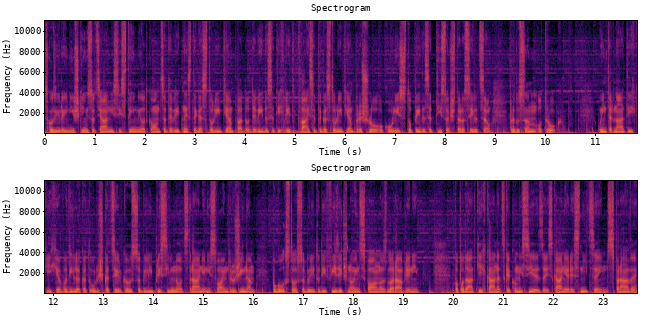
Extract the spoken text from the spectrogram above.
Skozi rejniški in socialni sistemi od konca 19. stoletja pa do 90. let 20. stoletja prešlo okoli 150 tisoč staroseljcev, predvsem otrok. V internatih, ki jih je vodila katoliška crkva, so bili prisilno odstranjeni svojim družinam, pogosto so bili tudi fizično in spolno zlorabljeni. Po podatkih Kanadske komisije za iskanje resnice in sprave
